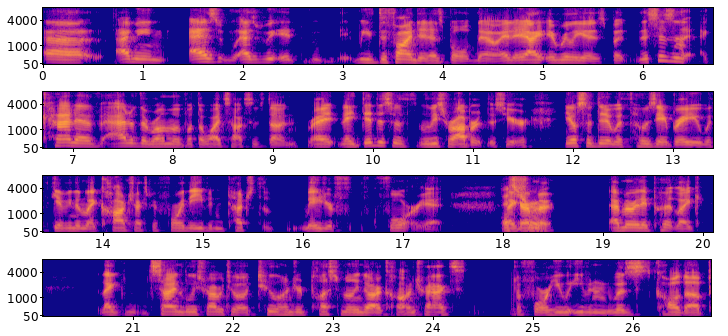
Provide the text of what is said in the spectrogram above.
Uh, I mean, as as we it, we've defined it as bold now. It, it it really is. But this isn't kind of out of the realm of what the White Sox have done, right? They did this with Luis Robert this year. They also did it with Jose Abreu, with giving them like contracts before they even touched the major f- floor yet. That's like, I true. remember, I remember they put like like signed Luis Robert to a two hundred plus million dollar contract before he even was called up.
